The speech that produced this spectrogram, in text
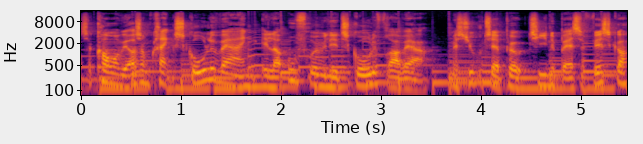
så kommer vi også omkring skoleværing eller ufrivilligt skolefravær med psykoterapeut Tine Basse Fisker.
